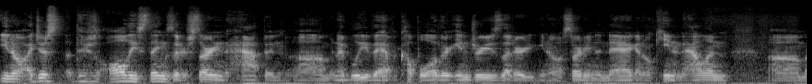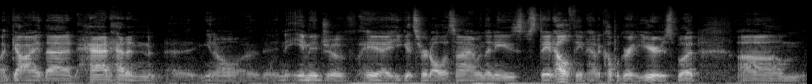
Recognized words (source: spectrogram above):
you know, I just there's all these things that are starting to happen, um, and I believe they have a couple other injuries that are you know starting to nag. I know Keenan Allen, um, a guy that had had an uh, you know an image of hey he gets hurt all the time, and then he's stayed healthy and had a couple great years, but um,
